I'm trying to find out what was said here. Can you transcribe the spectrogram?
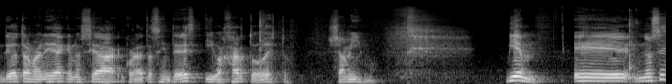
de otra manera que no sea con la tasa de interés y bajar todo esto ya mismo. Bien, eh, no sé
